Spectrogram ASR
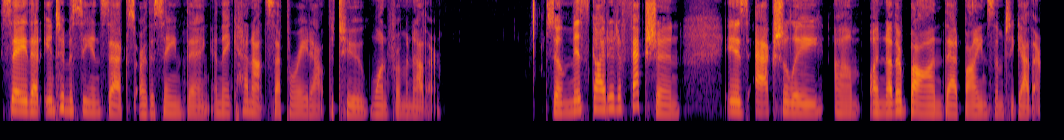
say that intimacy and sex are the same thing and they cannot separate out the two one from another. So, misguided affection is actually um, another bond that binds them together.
